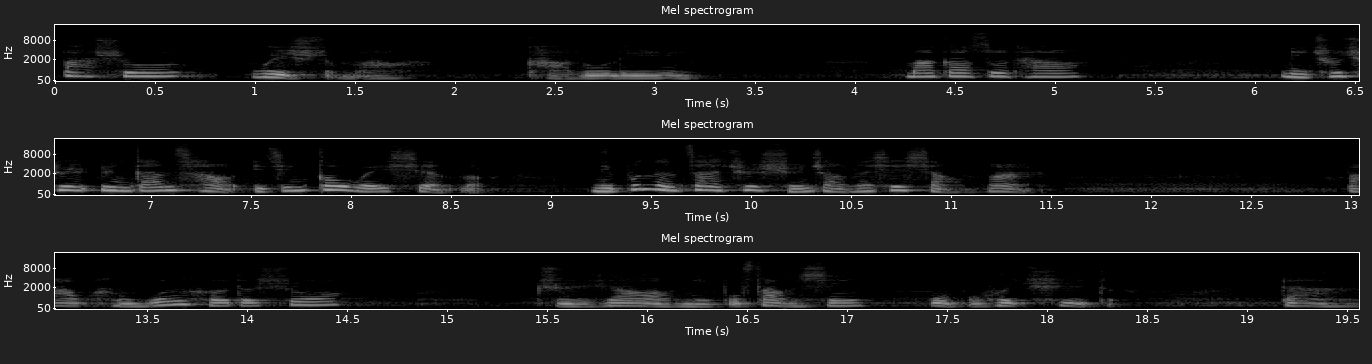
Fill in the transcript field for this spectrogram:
爸说：“为什么？”卡洛琳。妈告诉他：“你出去运干草已经够危险了，你不能再去寻找那些小麦。”爸很温和的说：“只要你不放心，我不会去的。”但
